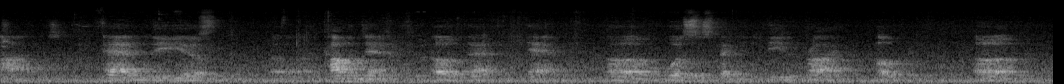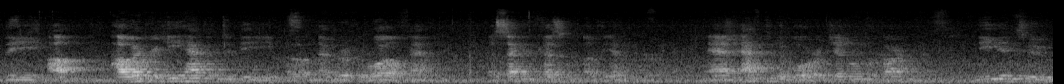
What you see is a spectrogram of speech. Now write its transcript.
Isles. And the uh, uh, commandant of that camp uh, was suspected to be the prime culprit. Uh, the, uh, however, he happened to be a member of the royal family, a second cousin of the emperor. And after the war, General MacArthur needed to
